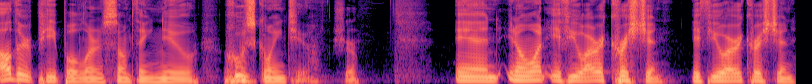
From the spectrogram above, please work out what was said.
other people learn something new, who's going to? Sure. And you know what? If you are a Christian, if you are a Christian,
